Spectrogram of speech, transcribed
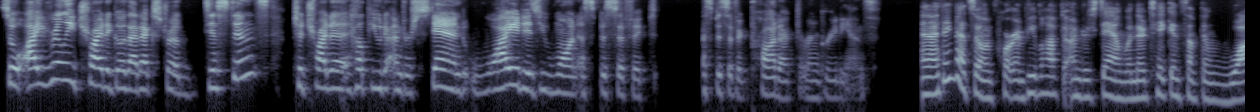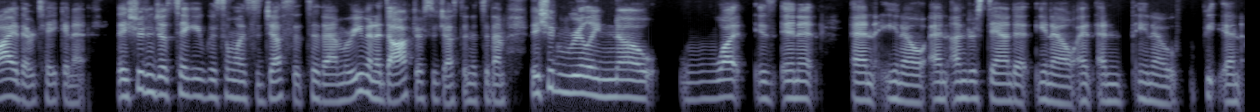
so I really try to go that extra distance to try to help you to understand why it is you want a specific a specific product or ingredients. And I think that's so important. People have to understand when they're taking something, why they're taking it. They shouldn't just take it because someone suggests it to them or even a doctor suggesting it to them. They should really know what is in it and, you know, and understand it, you know, and, and, you know, and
